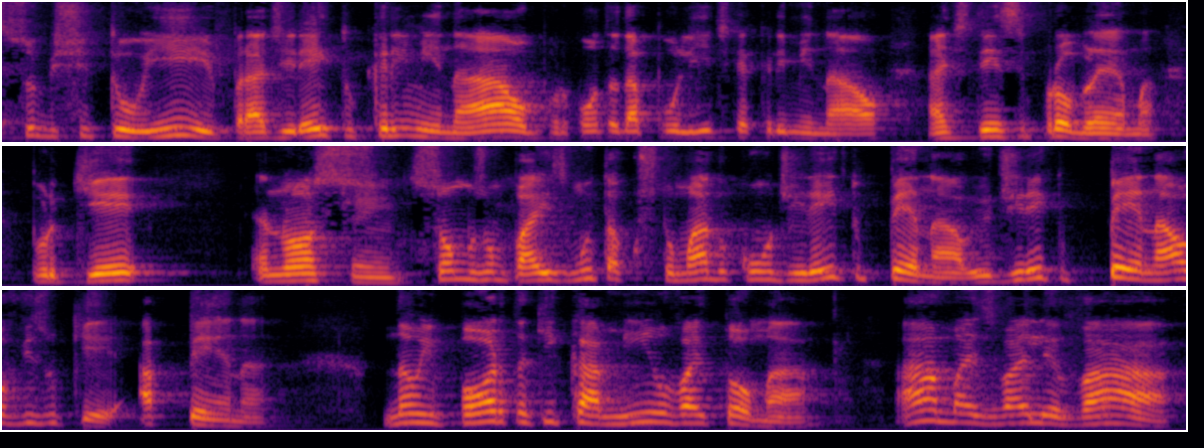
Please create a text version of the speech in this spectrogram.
substituir para direito criminal por conta da política criminal. A gente tem esse problema, porque nós Sim. somos um país muito acostumado com o direito penal. E o direito penal visa o quê? A pena. Não importa que caminho vai tomar. Ah, mas vai levar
